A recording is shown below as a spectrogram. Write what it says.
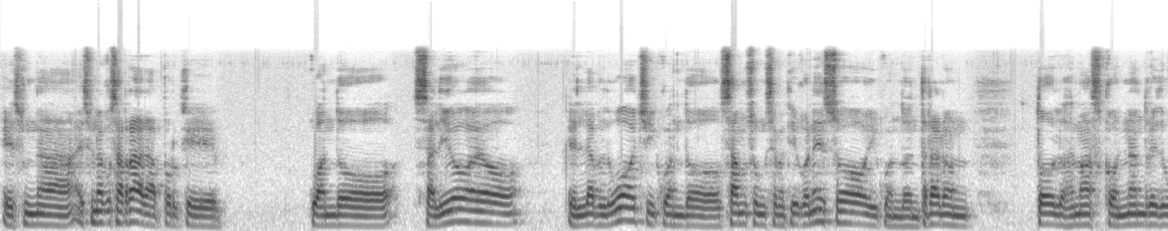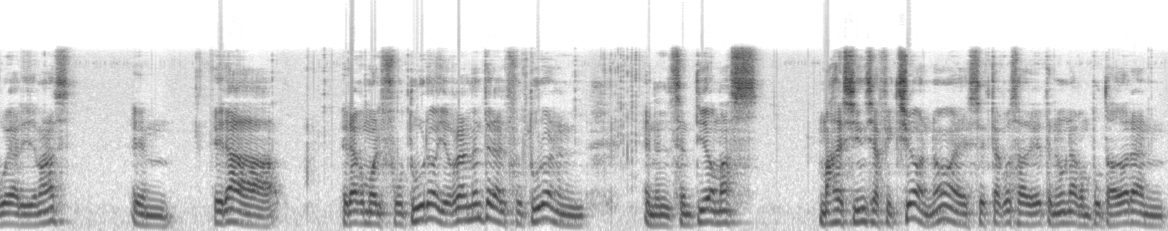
es una, es una cosa rara porque cuando salió el Apple Watch y cuando Samsung se metió con eso y cuando entraron todos los demás con Android Wear y demás, em, era, era como el futuro y realmente era el futuro en el, en el sentido más, más de ciencia ficción, ¿no? Es esta cosa de tener una computadora en,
